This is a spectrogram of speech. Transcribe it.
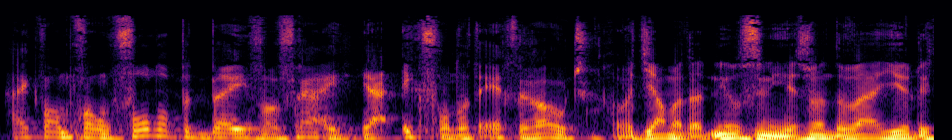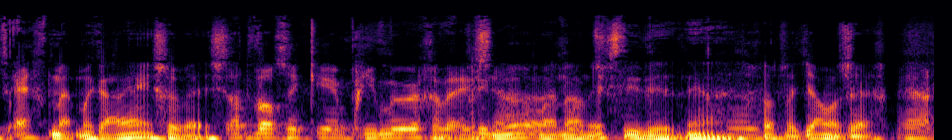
Hij kwam gewoon vol op het been van vrij. Ja, ik vond het echt rood. Wat jammer dat Niels er niet is, want dan waren jullie het echt met elkaar eens geweest. Dat was een keer een primeur geweest. Primeur, ja, en dan goed. is die. de- Ja, God, wat jammer zeg. Ja.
